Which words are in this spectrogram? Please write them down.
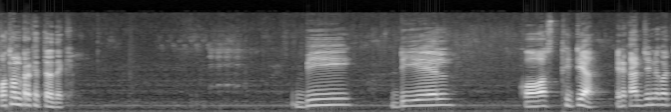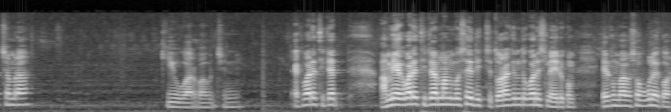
প্রথমটার ক্ষেত্রে দেখ। বি ডিএল কস থিটা এটা কার জন্য করছি আমরা? কিউ আর বাহুর জন্য। একবারে থিটার আমি একবারে থিটার মান বসাই দিচ্ছি, তোরা কিন্তু করিস না এরকম। এরকমভাবে সবগুলোই কর।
